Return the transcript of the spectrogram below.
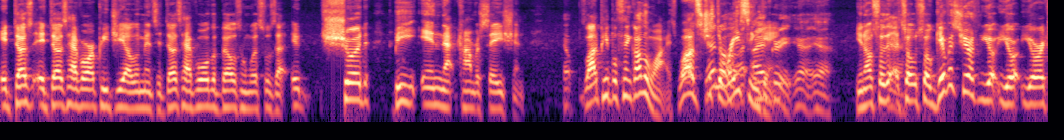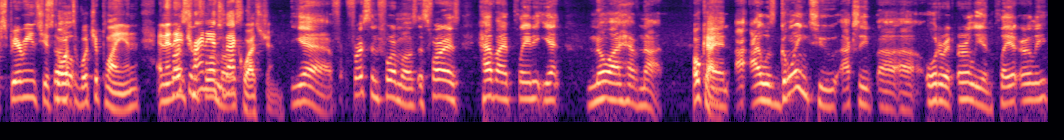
it does it does have RPG elements. It does have all the bells and whistles that it should be in that conversation. Yep. A lot of people think otherwise. Well, it's just yeah, no, a racing I, I game. Agree. Yeah, yeah. You know, so yeah. so so give us your your your, your experience, your so, thoughts of what you're playing, and then, then try and, answer that question. Yeah, first and foremost, as far as have I played it yet? No, I have not. Okay. And I, I was going to actually uh, uh, order it early and play it early,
